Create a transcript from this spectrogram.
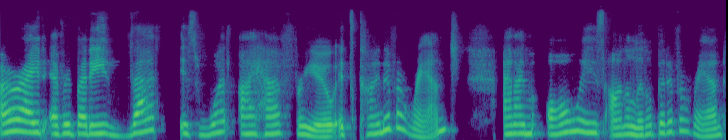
All right, everybody, that is what I have for you. It's kind of a rant, and I'm always on a little bit of a rant,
